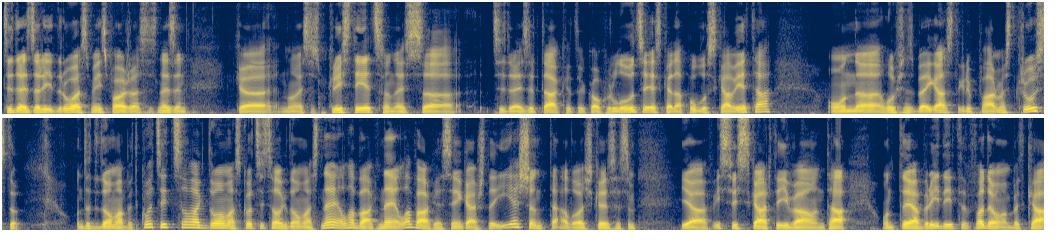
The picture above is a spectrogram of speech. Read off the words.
Citreiz arī drosme izpaužās, es nezinu, ka, nu, es esmu kristietis, un es, uh, citreiz ir tā, ka tu kaut kur lūdzies kādā publiskā vietā, un uh, lūkšanas beigās tu gribi pārmest krustu. Un tad domā, ko citi cilvēki domās, ko citi cilvēki domās. Nē, labāk, nē, labāk. Es vienkārši te iešu un tēlošu, ka es esmu, jā, viss, viss kārtībā un tā. Un tajā brīdī padomā, bet kā,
